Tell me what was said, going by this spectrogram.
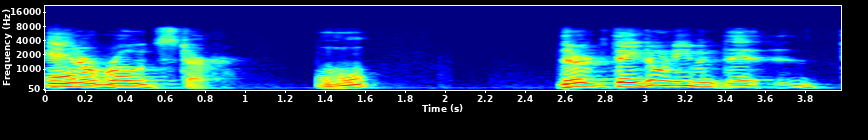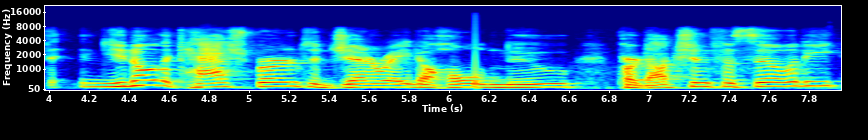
and a roadster? Mhm. They're they don't even th- th- you know the cash burn to generate a whole new production facility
